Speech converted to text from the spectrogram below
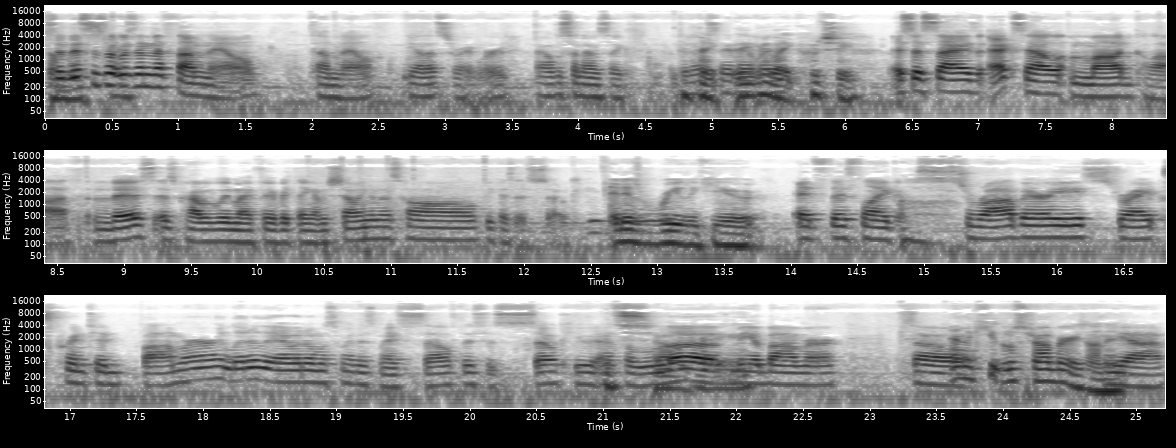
So this is what was in the thumbnail. Thumbnail. Yeah, that's the right word. All of a sudden I was like, did I Like, say that were right? like, who's she? It's a size XL ModCloth. This is probably my favorite thing I'm showing in this haul because it's so cute. It is really cute. It's this like oh. strawberry stripe printed bomber. Literally, I would almost wear this myself. This is so cute. I so love pretty. me a bomber. So And the cute little strawberries on it. yeah,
